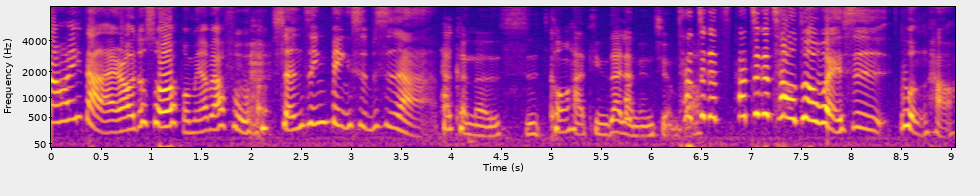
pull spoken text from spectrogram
然后一打来，然后就说我们要不要复合？神经病是不是啊？他可能时空还停在两年前吧。他这个他这个操作我也是问号，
